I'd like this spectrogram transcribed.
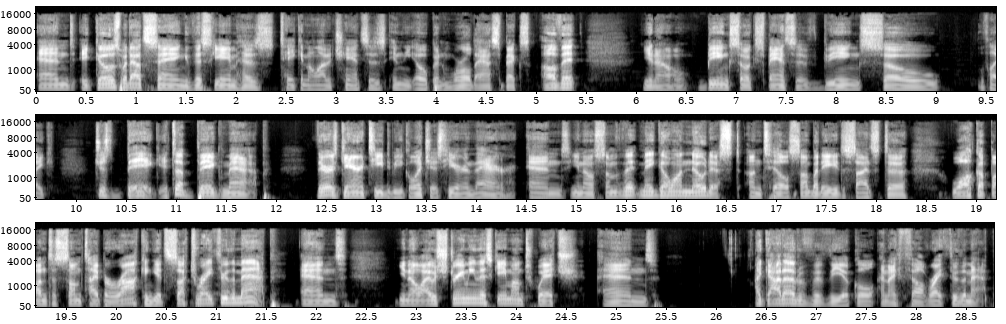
And it goes without saying, this game has taken a lot of chances in the open world aspects of it. You know, being so expansive, being so like just big. It's a big map. There's guaranteed to be glitches here and there. And, you know, some of it may go unnoticed until somebody decides to walk up onto some type of rock and get sucked right through the map. And, you know, I was streaming this game on Twitch and I got out of a vehicle and I fell right through the map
